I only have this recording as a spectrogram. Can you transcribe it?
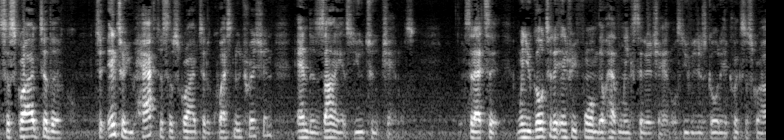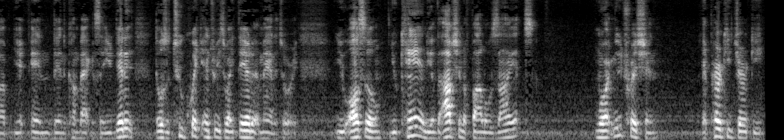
subscribe to the to enter. You have to subscribe to the Quest Nutrition and the Xyience YouTube channels. So that's it. When you go to the entry form, they'll have links to their channels. You can just go there, click subscribe, and then come back and say you did it. Those are two quick entries right there that are mandatory. You also you can you have the option to follow Xyience, Marked Nutrition, and Perky Jerky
